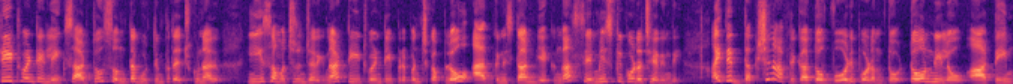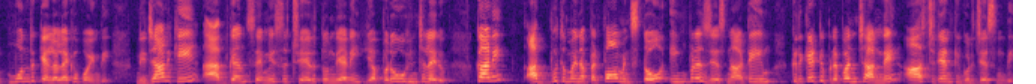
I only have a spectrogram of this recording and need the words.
టీ ట్వంటీ లీగ్స్ ఆడుతూ సొంత గుర్తింపు తెచ్చుకున్నారు. ఈ సంవత్సరం జరిగిన టీ ట్వంటీ ప్రపంచ కప్లో ఆఫ్ఘనిస్తాన్ ఏకంగా సెమీస్కి కూడా చేరింది. అయితే దక్షిణాఫ్రికాతో ఓడిపోవడంతో టోర్నీలో ఆ టీం ముందుకెళ్ళలేకపోయింది. నిజానికి ఆఫ్ఘన్ సెమీస్ చేరుతుంది అని ఎవ్వరూ ఊహించలేదు. కానీ అద్భుతమైన పెర్ఫార్మెన్స్తో ఇంప్రెస్ చేసిన ఆ టీం క్రికెట్ ప్రపంచాన్నే ఆశ్చర్యానికి గురి చేసింది.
